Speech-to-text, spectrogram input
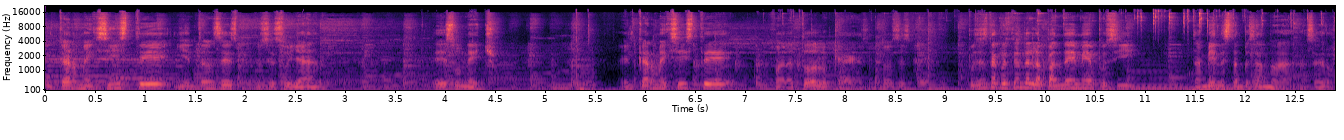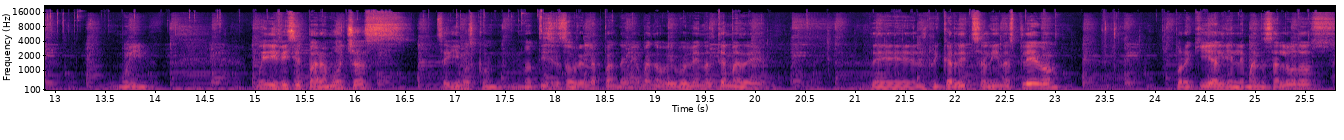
El karma existe y entonces, pues eso ya es un hecho. El karma existe para todo lo que hagas. Entonces, pues esta cuestión de la pandemia, pues sí, también está empezando a ser muy, muy difícil para muchos. Seguimos con noticias sobre la pandemia. Bueno, volviendo al tema de del Ricardito Salinas Pliego. Por aquí alguien le manda saludos.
